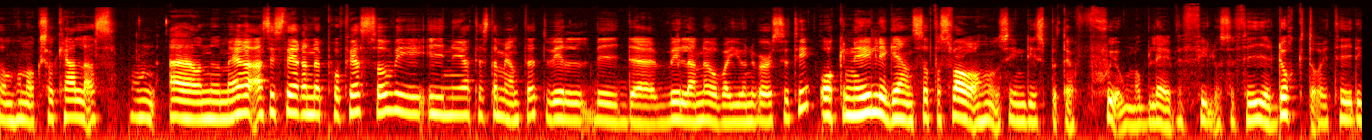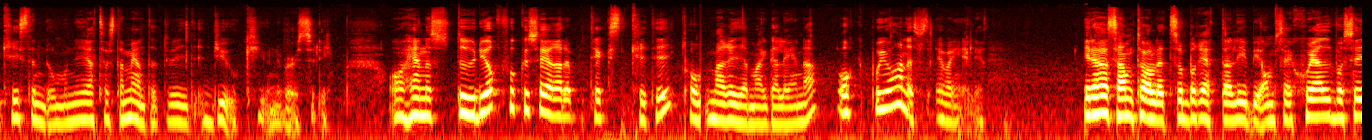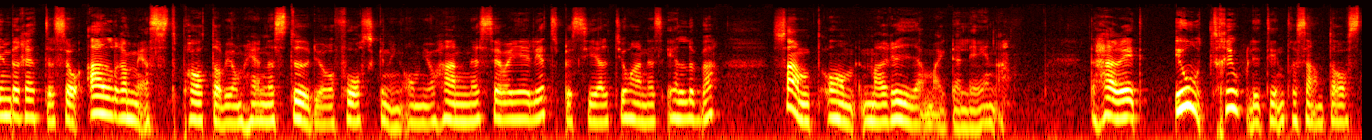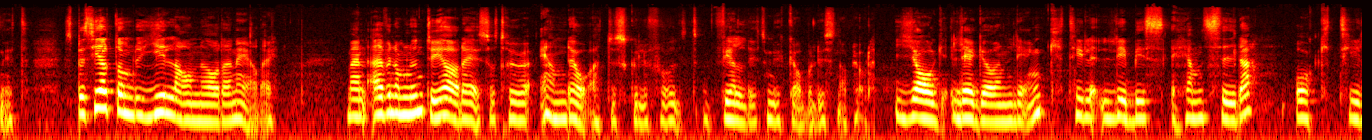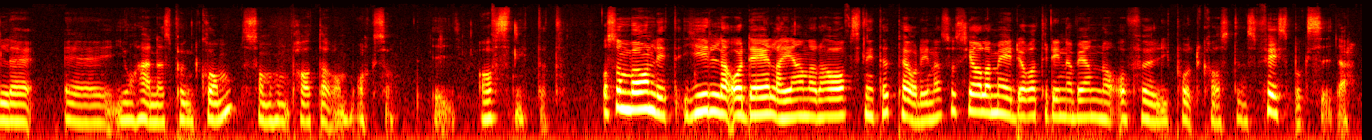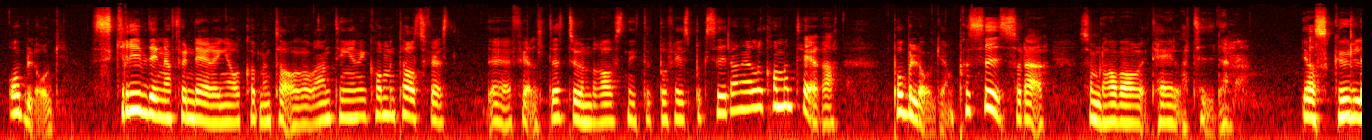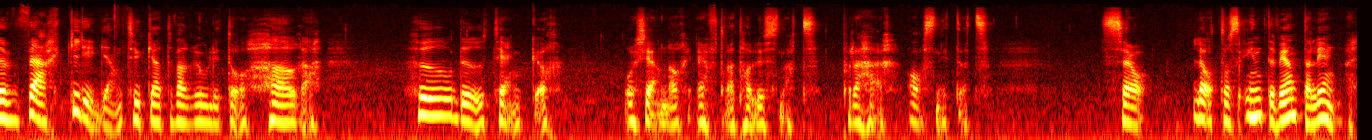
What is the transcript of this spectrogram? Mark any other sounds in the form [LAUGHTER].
som hon också kallas. Hon är numera assisterande professor vid, i Nya Testamentet vid, vid eh, Villanova University och nyligen så försvarar hon sin disputation och blev filosofie doktor i tidig kristendom och Nya Testamentet vid Duke University. Och hennes studier fokuserade på textkritik, på Maria Magdalena och på Johannes evangeliet. I det här samtalet så berättar Libby om sig själv och sin berättelse och allra mest pratar vi om hennes studier och forskning om Johannes evangeliet, speciellt Johannes 11, samt om Maria Magdalena. Det här är ett otroligt intressant avsnitt, speciellt om du gillar att nörda ner dig. Men även om du inte gör det så tror jag ändå att du skulle få ut väldigt mycket av att lyssna på det. Jag lägger en länk till Libbys hemsida och till eh, johannes.com som hon pratar om också i avsnittet. Och som vanligt, gilla och dela gärna det här avsnittet på dina sociala medier och till dina vänner och följ podcastens Facebook-sida och blogg. Skriv dina funderingar och kommentarer antingen i kommentarsfältet eh, under avsnittet på Facebook-sidan eller kommentera på bloggen. Precis sådär som det har varit hela tiden. Jag skulle verkligen tycka att det var roligt att höra hur du tänker och känner efter att ha lyssnat på det här avsnittet. Så låt oss inte vänta längre,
